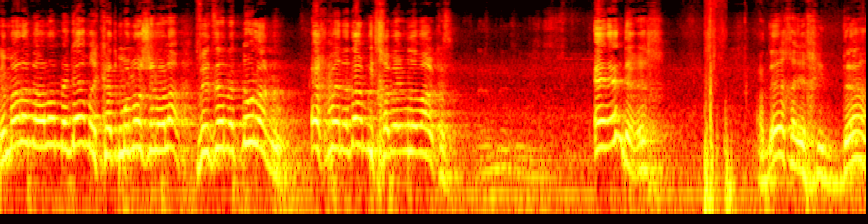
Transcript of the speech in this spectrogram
למעלה מהעולם לגמרי, קדמונו של עולם, ואת זה נתנו לנו. איך בן אדם מתחבר עם דבר כזה? אין, אין דרך. הדרך היחידה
